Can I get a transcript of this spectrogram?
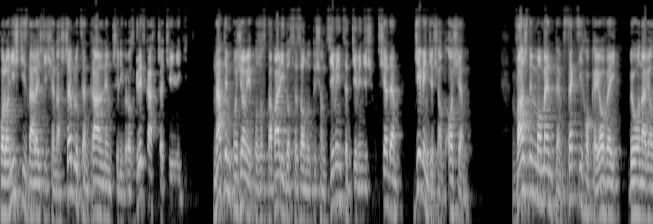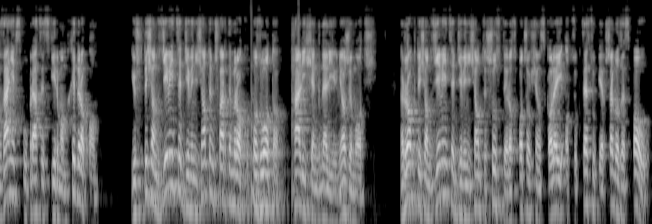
poloniści znaleźli się na szczeblu centralnym, czyli w rozgrywkach trzeciej ligi. Na tym poziomie pozostawali do sezonu 1997-98. Ważnym momentem w sekcji hokejowej było nawiązanie współpracy z firmą Hydropomp. Już w 1994 roku po złoto hali sięgnęli juniorzy młodsi. Rok 1996 rozpoczął się z kolei od sukcesu pierwszego zespołu,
